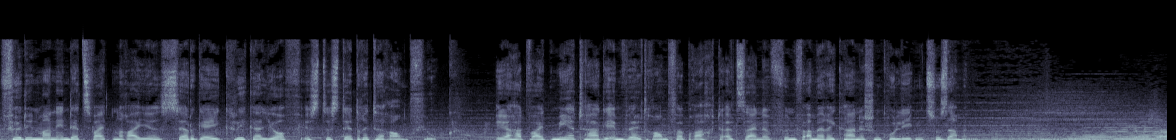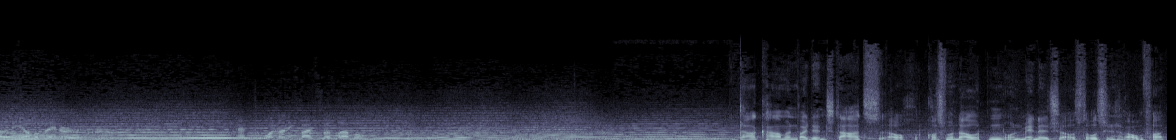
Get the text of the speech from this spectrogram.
Für den Mann in der zweiten Reihe, Sergei Krikaljov, ist es der dritte Raumflug. Er hat weit mehr Tage im Weltraum verbracht als seine fünf amerikanischen Kollegen zusammen. Da kamen bei den Staats auch Kosmonauten und Manager aus der russischen Raumfahrt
